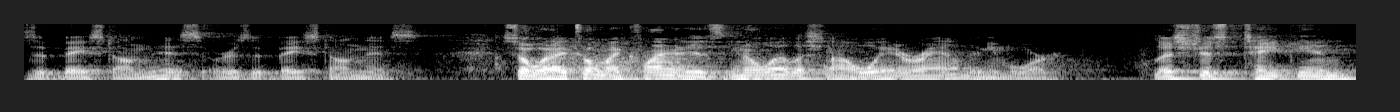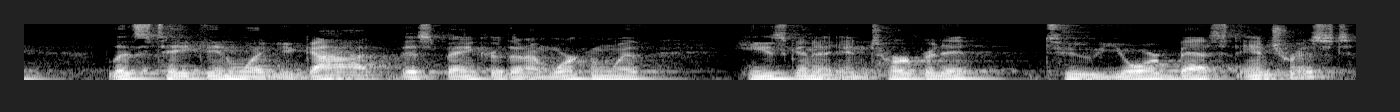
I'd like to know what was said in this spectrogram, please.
Is it based on this or is it based on this? So what I told my client is, you know what, let's not wait around anymore. Let's just take in, let's take in what you got. This banker that I'm working with, He's going to interpret it to your best interest.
